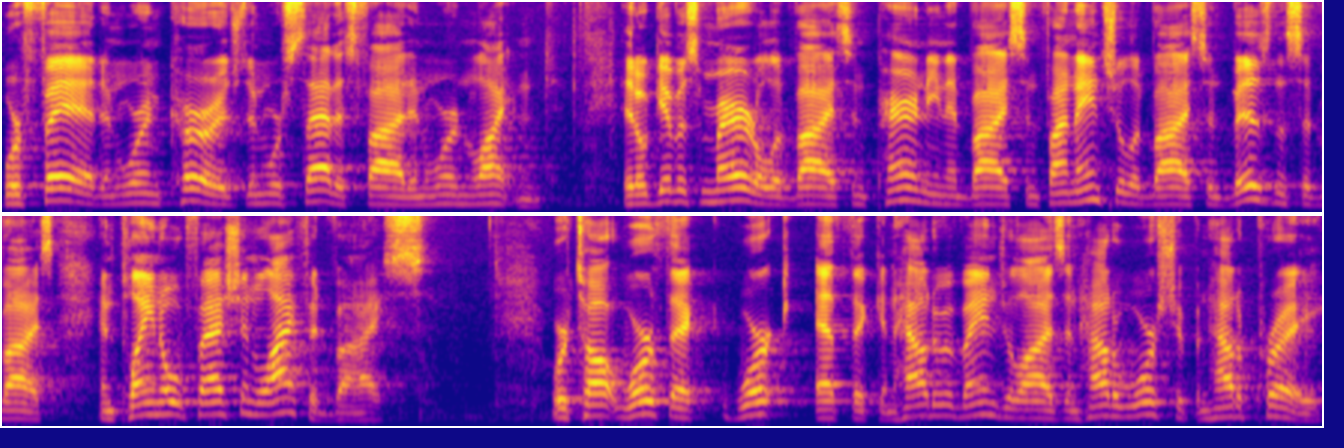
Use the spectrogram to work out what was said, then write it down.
We're fed and we're encouraged and we're satisfied and we're enlightened. It'll give us marital advice and parenting advice and financial advice and business advice and plain old fashioned life advice. We're taught work ethic and how to evangelize and how to worship and how to pray.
